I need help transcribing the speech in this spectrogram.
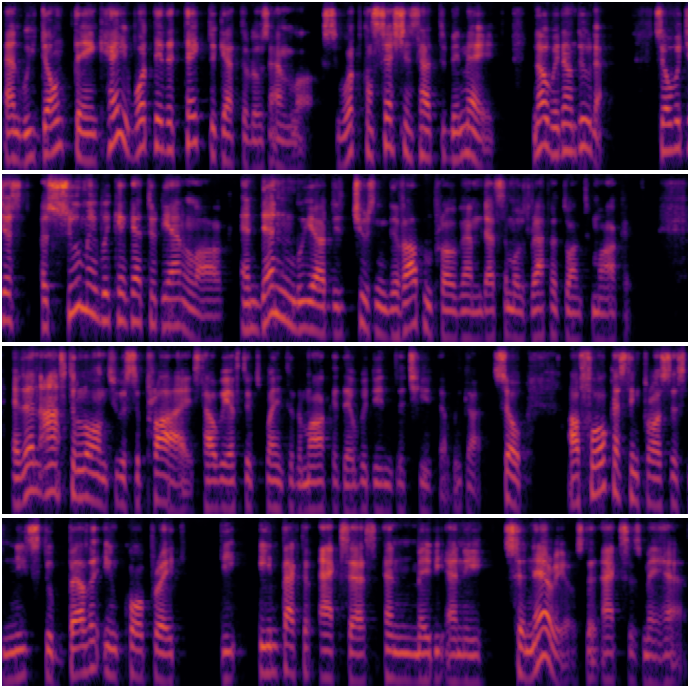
And we don't think, hey, what did it take to get to those analogs? What concessions had to be made? No, we don't do that. So we're just assuming we can get to the analog, and then we are choosing the development program that's the most rapid one to market. And then after launch, we're surprised how we have to explain to the market that we didn't achieve that we got. So our forecasting process needs to better incorporate the impact of access and maybe any scenarios that access may have.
